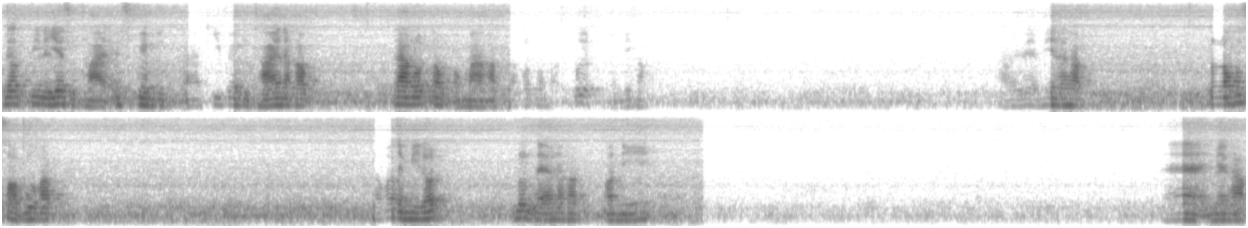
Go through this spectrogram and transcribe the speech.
เลือกที่เลเยอร์สุดท้ายเอสเฟรมคีย์ เฟรมสุดท้ายนะครับลากรถเราออกมาครับลากรถออกมาปืดแบบนี้ครับทำแบบนี้นะครับเราลองทดสอบดูครับ เราก็จะมีรถรถแล้วนะครับ ตอนนี้แหมเห็นไหมครับ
